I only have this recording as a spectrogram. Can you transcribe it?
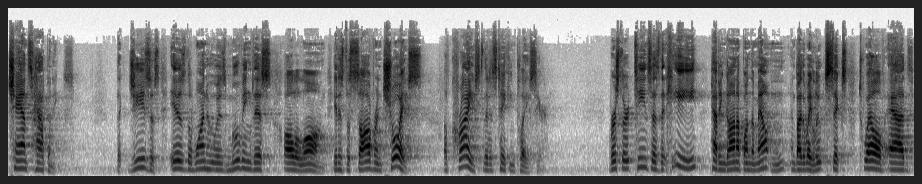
chance happenings. That Jesus is the one who is moving this all along. It is the sovereign choice of Christ that is taking place here. Verse 13 says that he, having gone up on the mountain, and by the way, Luke 6 12 adds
